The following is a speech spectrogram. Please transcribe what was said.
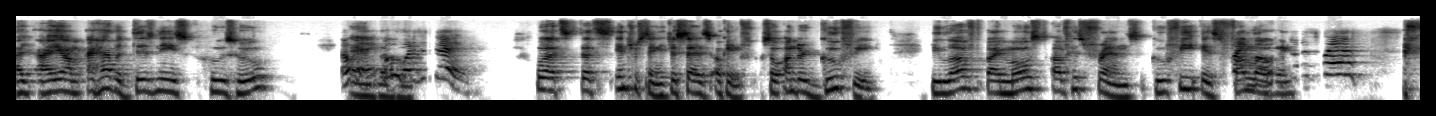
I, I um I have a Disney's Who's Who. Okay. and, Ooh, um, what does it say? Well, that's that's interesting. It just says okay. So under Goofy, beloved by most of his friends, Goofy is fun-loving. of his friends.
